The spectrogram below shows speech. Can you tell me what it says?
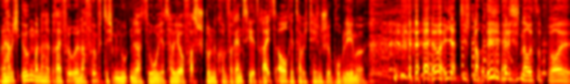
dann habe ich irgendwann nach Dreiviertel oder nach 50 Minuten gedacht, so, jetzt habe ich auch fast eine Stunde Konferenz hier, jetzt reicht's auch, jetzt habe ich technische Probleme. Weil ich hatte die, Schnauze, hatte die Schnauze voll.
